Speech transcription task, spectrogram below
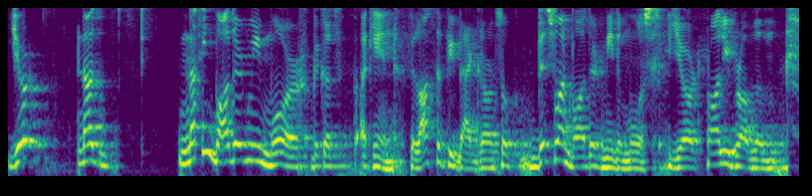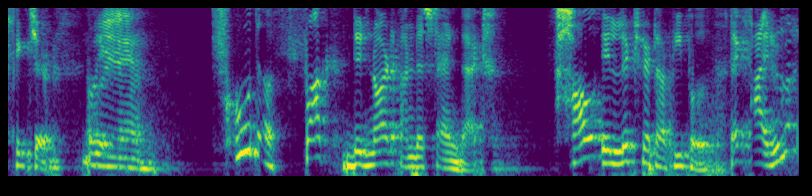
you're now. Nothing bothered me more because, again, philosophy background. So this one bothered me the most. Your trolley problem picture. Oh, yeah, yeah. Who the fuck did not understand that? How illiterate are people? Like I remember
